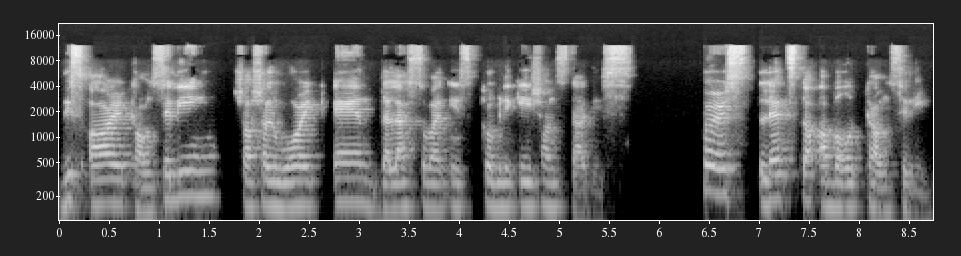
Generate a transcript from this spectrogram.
These are counseling, social work, and the last one is communication studies. First, let's talk about counseling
